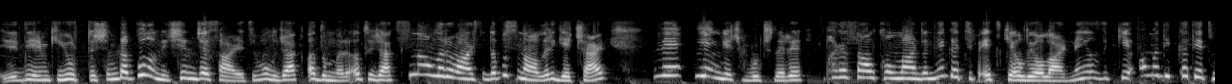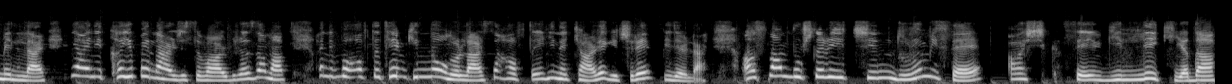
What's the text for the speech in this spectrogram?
e, diyelim ki yurt dışında bunun için cesareti bulacak, adımları atacak. Sınavları varsa da bu sınavları geçer ve yengeç burçları parasal konularda negatif etki alıyorlar ne yazık ki ama dikkat etmeliler. Yani kayıp enerjisi var biraz ama hani bu hafta temkinli olurlarsa haftayı yine kâra geçirebilirler. Aslan burçları için durum ise aşk, sevgililik ya da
